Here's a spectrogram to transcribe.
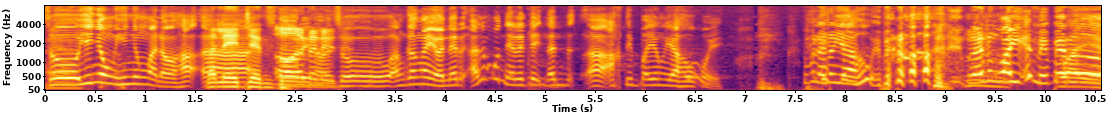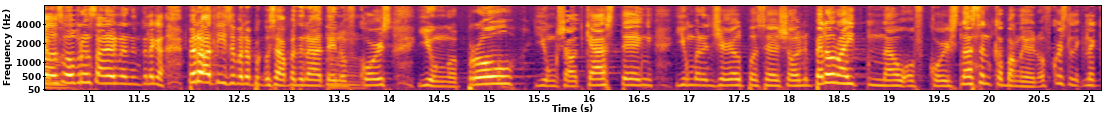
So, yun yung, yun yung ano, ha, The ah, legend. Story Oh, the nun. legend. So, hanggang ngayon, nere- alam ko, nire- nan- ah, active pa yung Yahoo ko eh. Wala nang Yahoo eh. Pero, wala nang YM eh. Pero YM. sobrang sayang na din talaga. Pero at least na pag-usapan na natin, of course, yung uh, pro, yung shoutcasting, yung managerial possession. Pero right now, of course, nasan ka ba ngayon? Of course, like, like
